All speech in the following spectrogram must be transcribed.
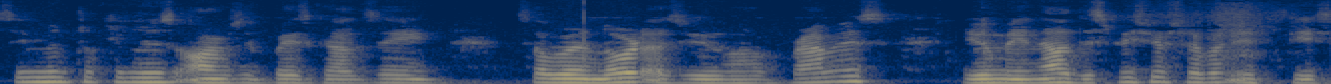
Simeon took him in his arms and praised God, saying, Sovereign Lord, as you have promised, you may now dismiss your servant in peace.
